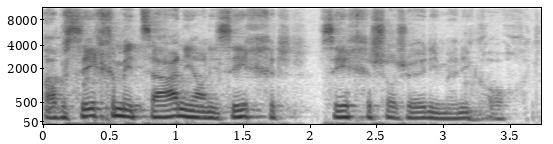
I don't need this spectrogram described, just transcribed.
Aber sicher mit zehn habe ich sicher, sicher schon schöne Menü gekocht.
